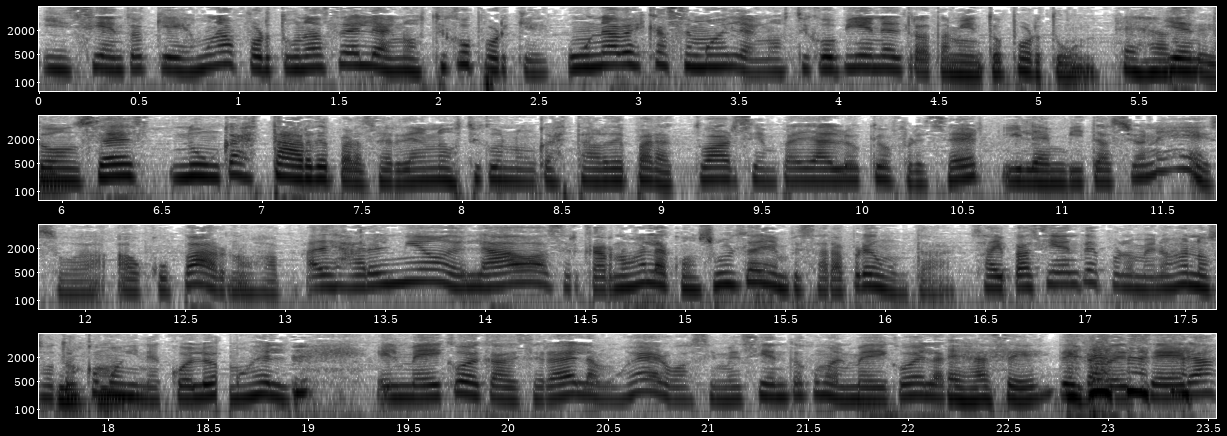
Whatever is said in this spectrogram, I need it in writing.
y siento que es una fortuna hacer el diagnóstico porque una vez que hacemos el diagnóstico viene el tratamiento oportuno. Y entonces nunca es tarde para hacer diagnóstico, nunca es tarde para actuar, siempre hay algo que ofrecer y la invitación es eso, a, a ocuparnos, a, a dejar el miedo de lado, a acercarnos a la consulta y empezar a preguntar. O sea, hay pacientes, por lo menos a nosotros como ginecólogos, somos el, el médico de cabecera de la mujer o así me siento como el médico de la Es así. de cabecera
